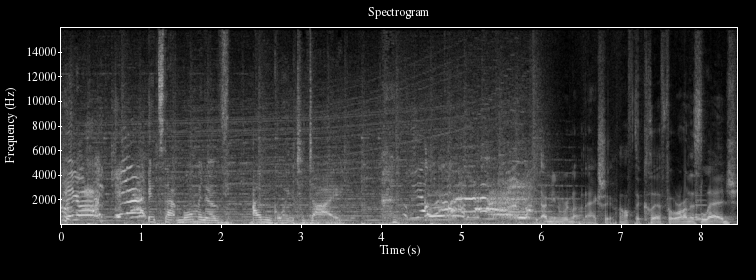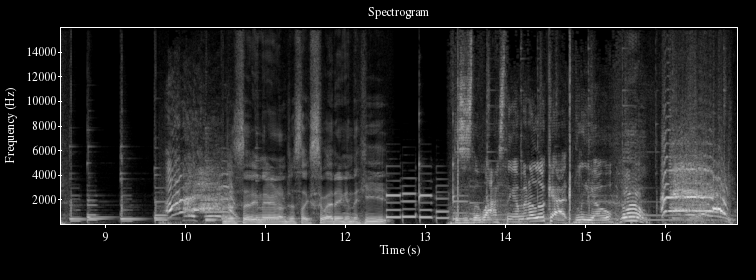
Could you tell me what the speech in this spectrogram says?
Hang on. I can't. It's that moment of, I'm going to die. I mean, we're not actually off the cliff, but we're on this ledge. I'm just sitting there and I'm just like sweating in the heat. This is the last thing I'm gonna look at, Leo. No. Hang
